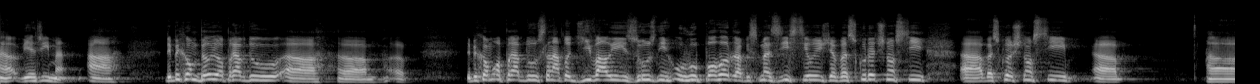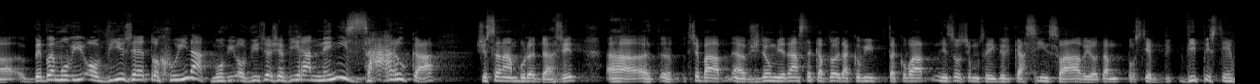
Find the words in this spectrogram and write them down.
eh, věříme. A Kdybychom byli opravdu, uh, uh, kdybychom opravdu se na to dívali z různých úhlů pohledu, aby jsme zjistili, že ve skutečnosti, uh, ve skutečnosti uh, Uh, Bible mluví o víře trochu jinak. Mluví o víře, že víra není záruka že se nám bude dařit. Třeba v Židům 11. kapitole takový, taková něco, čemu se někdy říká sín slávy. Jo? Tam prostě výpis těch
